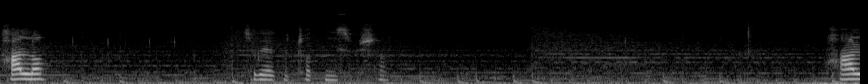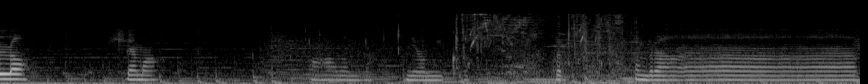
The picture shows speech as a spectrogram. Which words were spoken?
Halo. Czego jako czat nie słyszę? Halo. Siema. Aha, dobra. Nie mam mikro. Dobra. Eee...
